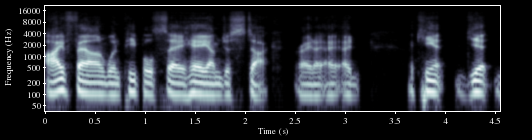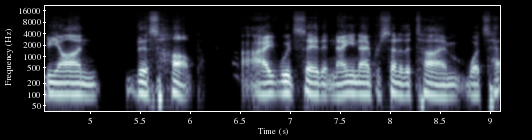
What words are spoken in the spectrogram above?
I've found when people say, Hey, I'm just stuck, right? I I, I can't get beyond this hump I would say that 99% of the time, what's ha-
